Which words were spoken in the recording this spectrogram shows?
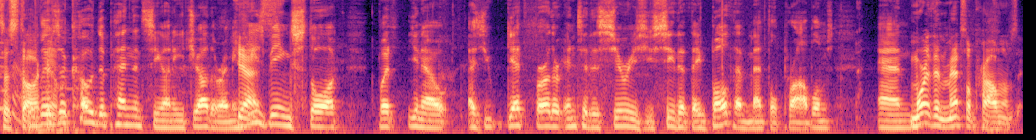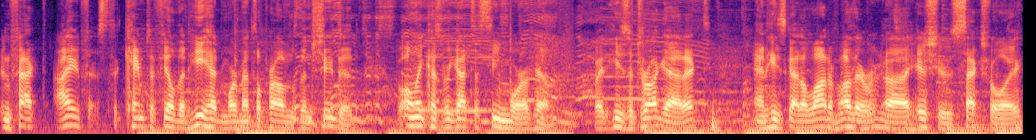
to stalk Well, there's him. a codependency on each other. I mean, Yes. he's being stalked, but you know, as you get further into this series, you see that they both have mental problems, and more than mental problems. In fact, I came to feel that he had more mental problems than she did, only because we got to see more of him. But he's a drug addict, and he's got a lot of other uh, issues sexually,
